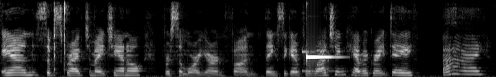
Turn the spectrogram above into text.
and subscribe to my channel for some more yarn fun. Thanks again for watching. Have a great day. Bye.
